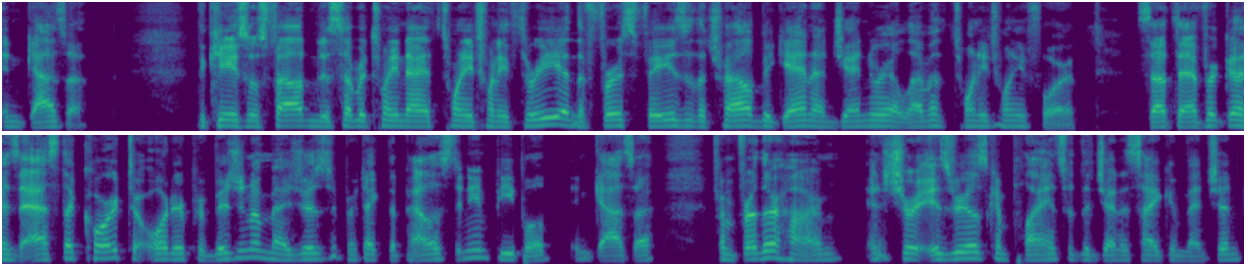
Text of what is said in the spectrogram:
in Gaza. The case was filed on December 29th, 2023, and the first phase of the trial began on January 11th, 2024. South Africa has asked the court to order provisional measures to protect the Palestinian people in Gaza from further harm, ensure Israel's compliance with the Genocide Convention,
